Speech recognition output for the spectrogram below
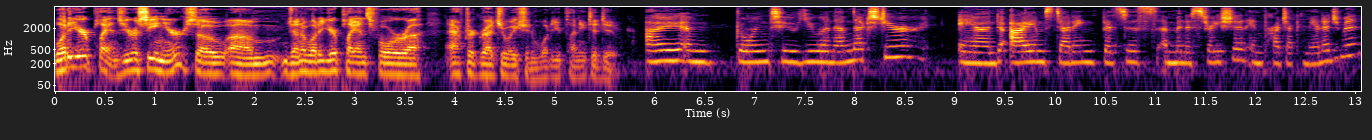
What are your plans? You're a senior, so um, Jenna, what are your plans for uh, after graduation? What are you planning to do? I am going to UNM next year, and I am studying business administration and project management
